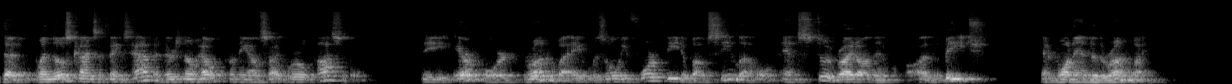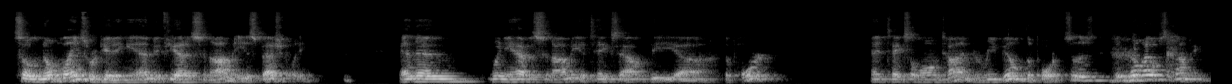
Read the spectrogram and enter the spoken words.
that when those kinds of things happen, there's no help from the outside world possible. The airport runway was only four feet above sea level and stood right on the, on the beach at one end of the runway. So no planes were getting in if you had a tsunami especially. And then when you have a tsunami, it takes out the, uh, the port. And it takes a long time to rebuild the port, so there's, there's no help coming.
